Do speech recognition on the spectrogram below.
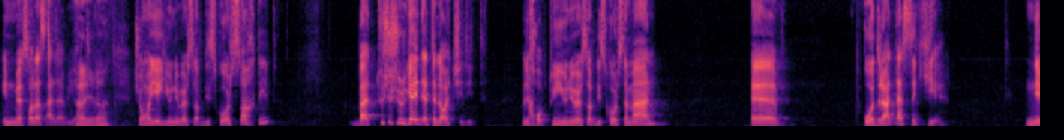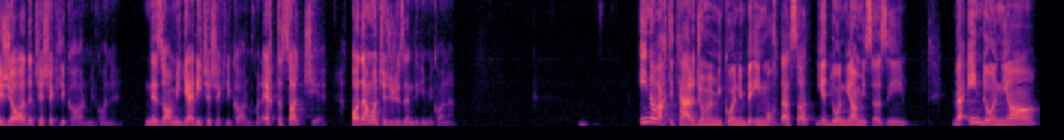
این مثال از ادبیات. شما یک universe of discourse ساختید. بعد توش شروع کردید اطلاعات چیدید. ولی خب تو این universe of discourse من قدرت دست کیه؟ نژاد چه شکلی کار می‌کنه؟ نظامیگری چه شکلی کار می‌کنه؟ اقتصاد چیه؟ آدما چجوری زندگی می‌کنن؟ اینو وقتی ترجمه می‌کنیم به این مختصات یه دنیا می‌سازیم. و این دنیا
